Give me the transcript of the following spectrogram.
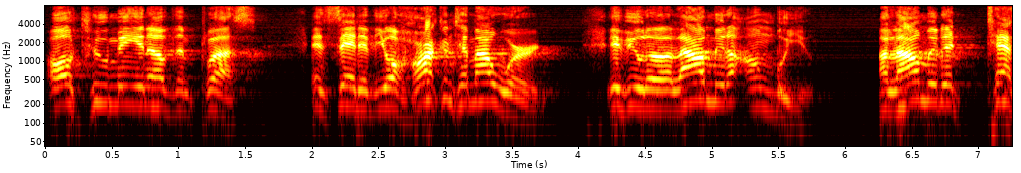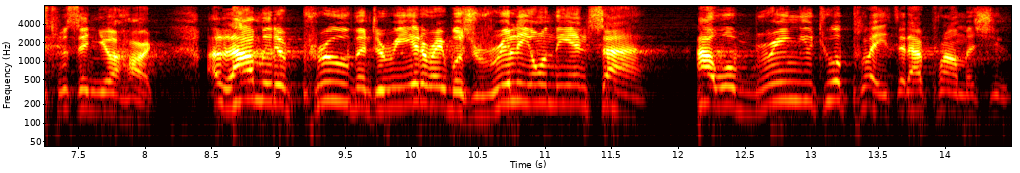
all two million of them plus, and said, If you'll hearken to my word, if you'll allow me to humble you, allow me to test what's in your heart, allow me to prove and to reiterate what's really on the inside, I will bring you to a place that I promise you.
